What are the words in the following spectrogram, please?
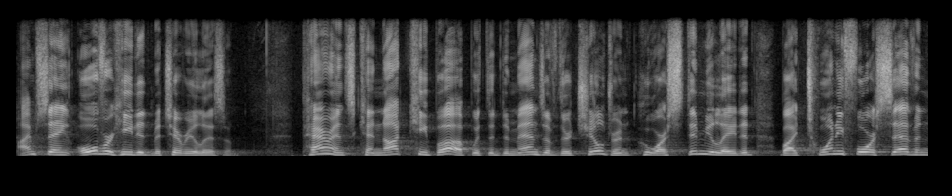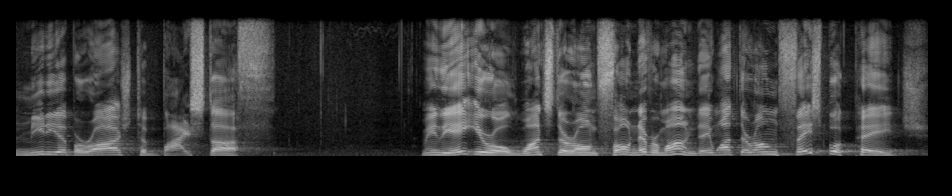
I'm saying overheated materialism. Parents cannot keep up with the demands of their children who are stimulated by 24-7 media barrage to buy stuff. I mean, the eight-year-old wants their own phone, never mind, they want their own Facebook page.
